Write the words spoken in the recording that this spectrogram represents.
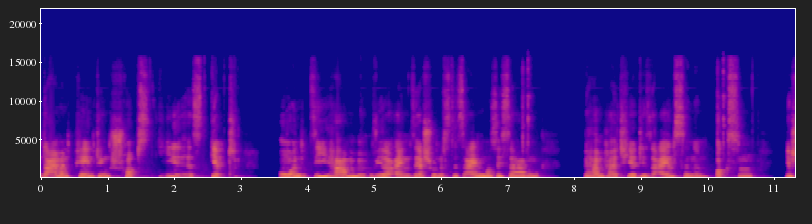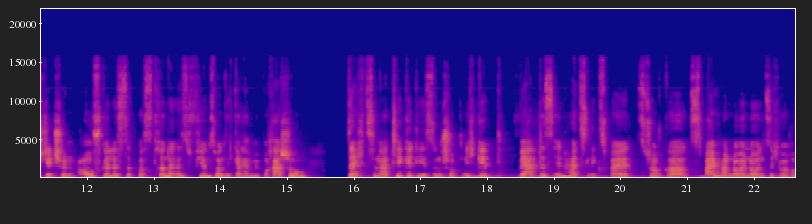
Diamond Painting Shops, die es gibt. Und sie haben wieder ein sehr schönes Design, muss ich sagen. Wir haben halt hier diese einzelnen Boxen. Hier steht schön aufgelistet, was drin ist. 24 geheime Überraschungen. 16 Artikel, die es im Shop nicht gibt. Wert des Inhalts liegt bei ca. 299,95 Euro.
